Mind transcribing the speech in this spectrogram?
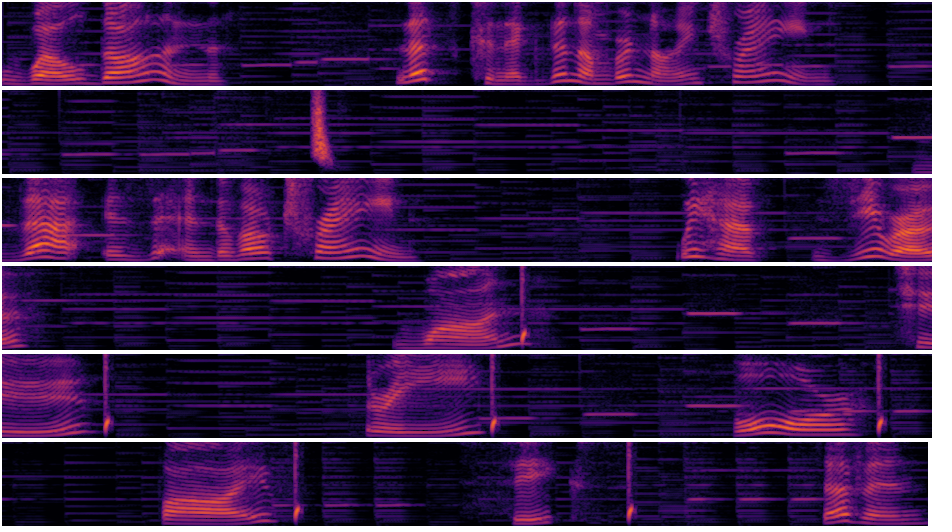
Well done. Let's connect the number 9 train. That is the end of our train. We have 0, 1, two, three, four, five, six, seven,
